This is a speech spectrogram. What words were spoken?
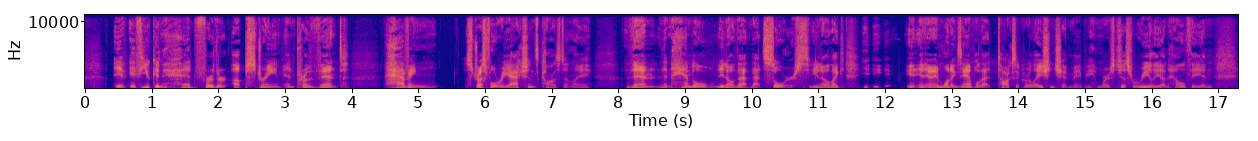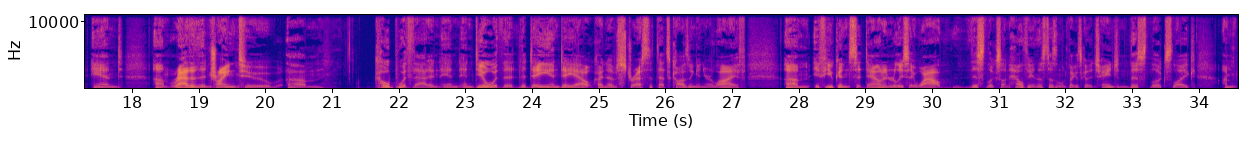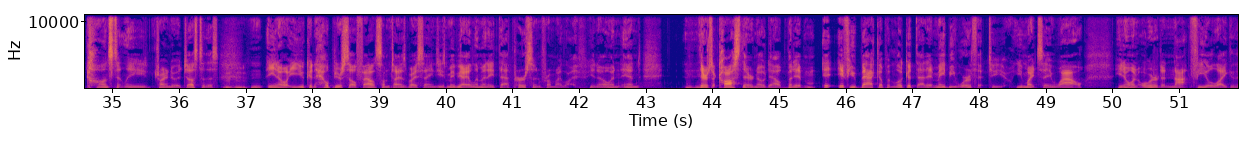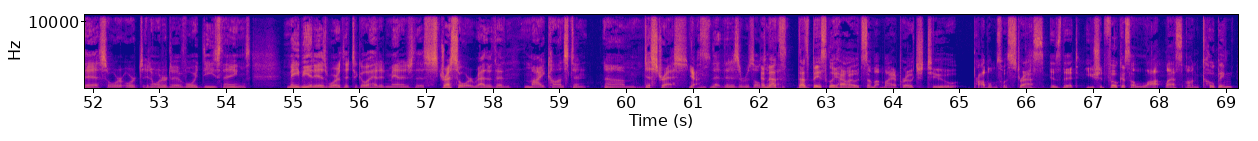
if if you can head further upstream and prevent having stressful reactions constantly, then then handle you know that that source. You know, like. in, in one example, that toxic relationship maybe where it's just really unhealthy, and and um, rather than trying to um, cope with that and, and, and deal with the, the day in day out kind of stress that that's causing in your life um, if you can sit down and really say wow this looks unhealthy and this doesn't look like it's going to change and this looks like i'm constantly trying to adjust to this n- you know you can help yourself out sometimes by saying geez maybe i eliminate that person from my life you know and and there's a cost there no doubt but it, it if you back up and look at that it may be worth it to you you might say wow you know in order to not feel like this or or in order to avoid these things maybe it is worth it to go ahead and manage this stressor rather than my constant um, distress Yes. that, that is a result and of that's that. that's basically how I would sum up my approach to problems with stress is that you should focus a lot less on coping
